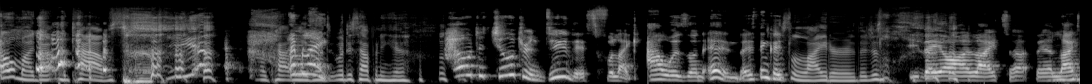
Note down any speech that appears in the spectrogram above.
Oh my god, my calves. Yeah. my cal- I'm like, like- what- is happening here? How do children do this for like hours on end? I think I Just lighter. They're just they are lighter. They are lighter.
